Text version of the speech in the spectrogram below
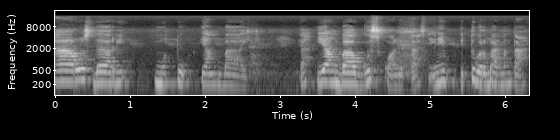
harus dari mutu yang baik. Ya, yang bagus kualitasnya. Ini itu baru bahan mentah.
